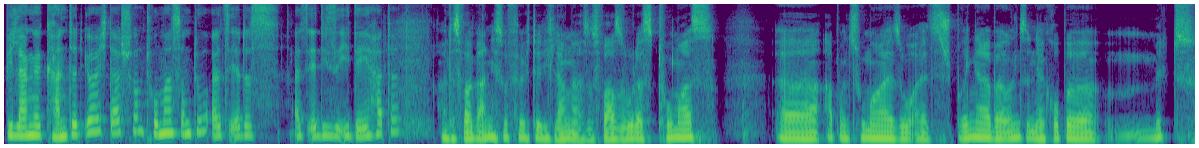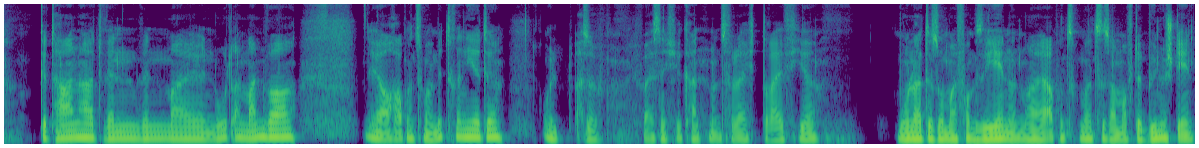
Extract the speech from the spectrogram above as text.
Wie lange kanntet ihr euch da schon, Thomas und du, als ihr das, als ihr diese Idee hattet? Ah, das war gar nicht so fürchterlich lange. Also es war so, dass Thomas äh, ab und zu mal so als Springer bei uns in der Gruppe mitgetan hat, wenn, wenn mal Not am Mann war. Er auch ab und zu mal mittrainierte. Und also, ich weiß nicht, wir kannten uns vielleicht drei, vier Monate so mal vom Sehen und mal ab und zu mal zusammen auf der Bühne stehen.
